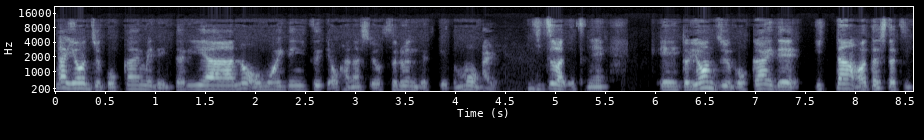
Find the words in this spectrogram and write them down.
が45回目でイタリアの思い出についてお話をするんですけども、はい実はですね、えっ、と、45回で一旦私たち、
